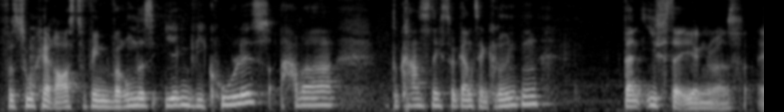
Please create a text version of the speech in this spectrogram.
versuch herauszufinden, warum das irgendwie cool ist, aber du kannst nicht so ganz ergründen dann ist da irgendwas. Ja?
